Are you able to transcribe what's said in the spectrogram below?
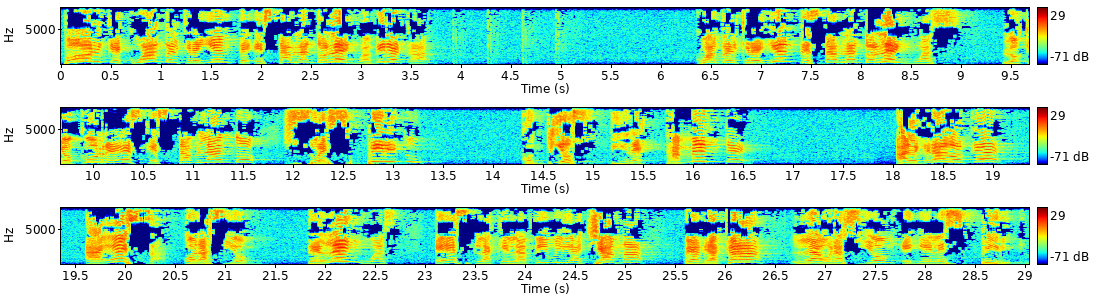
Porque cuando el creyente está hablando lenguas, mira acá, cuando el creyente está hablando lenguas, lo que ocurre es que está hablando su espíritu con Dios directamente, al grado que a esa oración de lenguas es la que la Biblia llama, véanme acá, la oración en el Espíritu.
